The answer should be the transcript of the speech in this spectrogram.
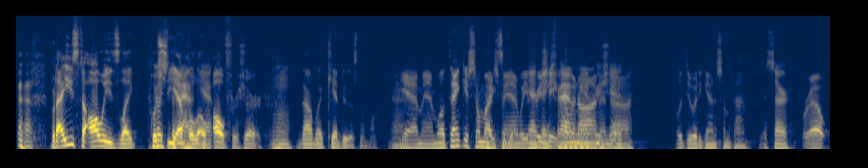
but I used to always like push, Push the them out, envelope. yeah. Mm-hmm. Oh, for sure. Now I'm like, can't do this no more. yeah, man. Well, thank you so much, Thanks man. again. We Yeah, appreciate you coming me. I on, and uh, we'll do it again sometime. yes, sir. We're out.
